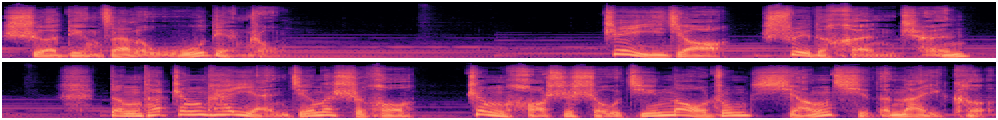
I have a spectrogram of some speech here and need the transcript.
设定在了五点钟。这一觉睡得很沉，等他睁开眼睛的时候。正好是手机闹钟响起的那一刻，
